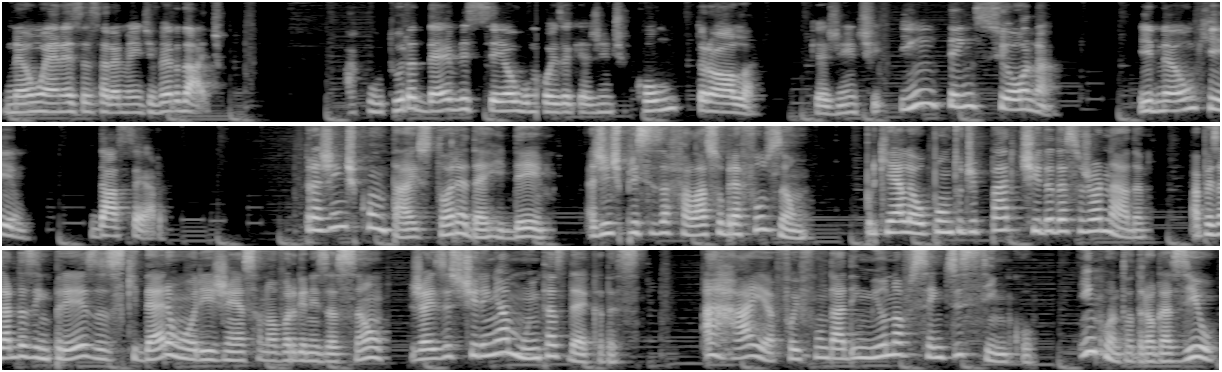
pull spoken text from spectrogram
não é necessariamente verdade. A cultura deve ser alguma coisa que a gente controla, que a gente intenciona e não que dá certo. Para a gente contar a história da RD, a gente precisa falar sobre a fusão, porque ela é o ponto de partida dessa jornada. Apesar das empresas que deram origem a essa nova organização já existirem há muitas décadas. A Raia foi fundada em 1905, enquanto a Drogazil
